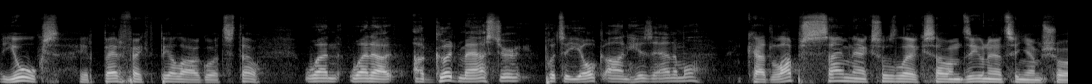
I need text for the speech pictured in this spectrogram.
jūks ir perfekti pielāgots tev. When, when a, a good master puts a yoke on his animal, Kad labs saimnieks uzliek savam dzīvnieciņam šo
